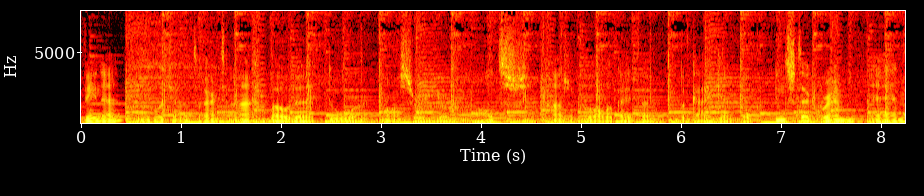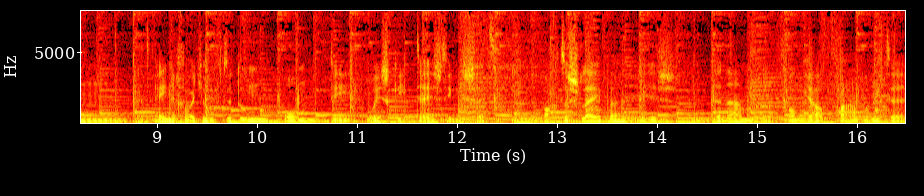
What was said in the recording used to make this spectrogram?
winnen. En die wordt je uiteraard aangeboden door Master Your Malts. Ga ze vooral ook even bekijken op Instagram. En het enige wat je hoeft te doen om die whisky tasting set in de wacht te slepen is de naam van jouw favoriete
